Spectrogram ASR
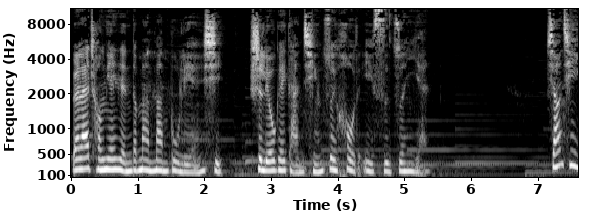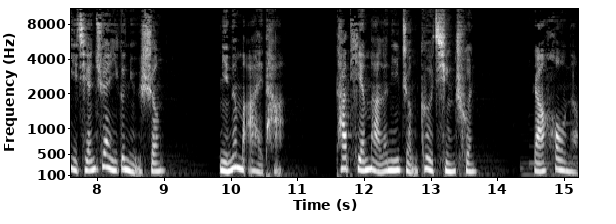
原来成年人的慢慢不联系，是留给感情最后的一丝尊严。想起以前劝一个女生。你那么爱他，他填满了你整个青春，然后呢？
